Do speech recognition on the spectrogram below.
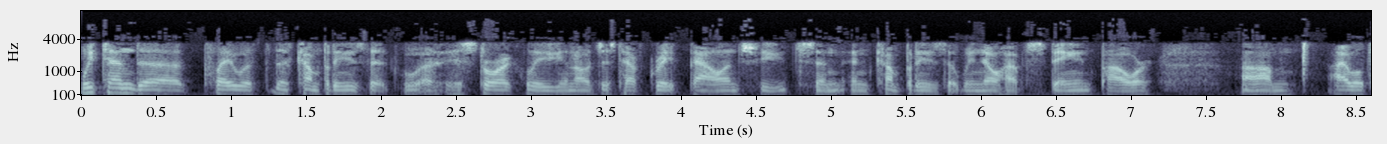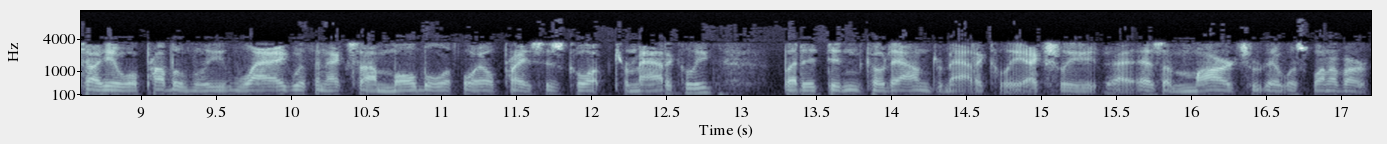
We tend to play with the companies that uh, historically, you know, just have great balance sheets and, and companies that we know have staying power. Um, I will tell you, we'll probably lag with an Exxon Mobil if oil prices go up dramatically but it didn't go down dramatically. Actually, as of March, it was one of our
